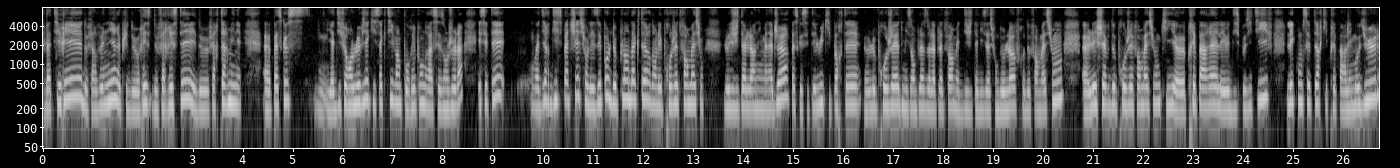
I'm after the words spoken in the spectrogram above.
d'attirer, de faire venir et puis de, de faire rester et de faire terminer. parce que il y a différents leviers qui s'activent hein, pour répondre à ces enjeux-là. Et c'était on va dire, dispatché sur les épaules de plein d'acteurs dans les projets de formation. Le Digital Learning Manager, parce que c'était lui qui portait euh, le projet de mise en place de la plateforme et de digitalisation de l'offre de formation, euh, les chefs de projet formation qui euh, préparaient les dispositifs, les concepteurs qui préparent les modules,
